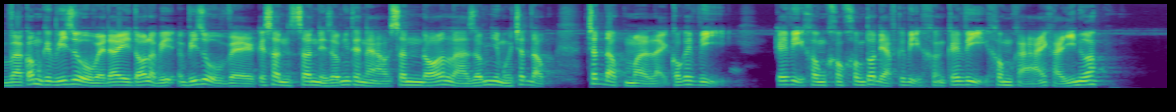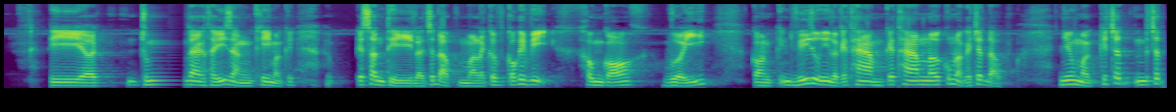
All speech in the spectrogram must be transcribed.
Và có một cái ví dụ về đây đó là ví, ví dụ về cái sân sân thì giống như thế nào? Sân đó là giống như một chất độc. Chất độc mà lại có cái vị cái vị không không không tốt đẹp cái vị cái vị không khả ái khả ý nữa. Thì uh, chúng ta thấy rằng khi mà cái cái sân thì là chất độc mà lại có, có cái vị không có vừa ý. Còn cái, ví dụ như là cái tham cái tham nó cũng là cái chất độc. Nhưng mà cái chất chất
